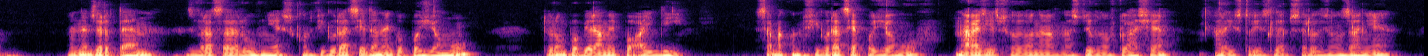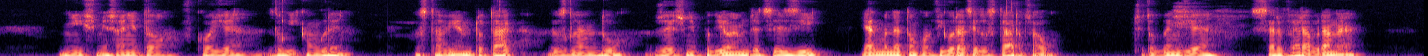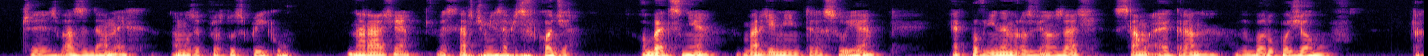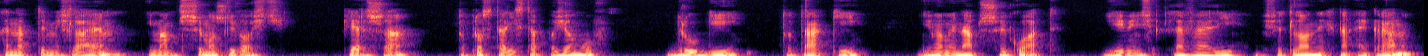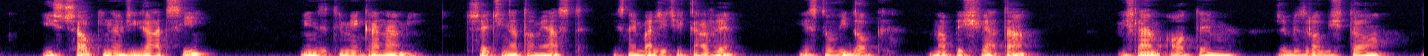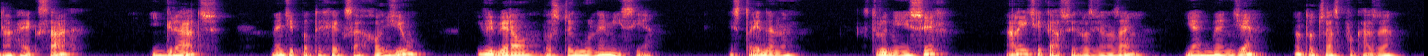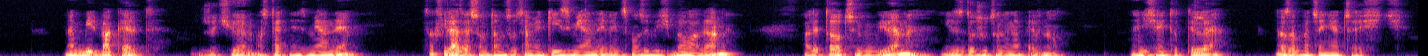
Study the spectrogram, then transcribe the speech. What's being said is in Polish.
Menedżer ten zwraca również konfigurację danego poziomu, którą pobieramy po ID. Sama konfiguracja poziomów na razie jest przechowywana na sztywno w klasie, ale już to jest lepsze rozwiązanie niż mieszanie to w kodzie z logiką gry. Zostawiłem to tak ze względu, że jeszcze nie podjąłem decyzji, jak będę tą konfigurację dostarczał. Czy to będzie z serwera brane, czy z bazy danych, a może po prostu z pliku. Na razie wystarczy mi zapis w kodzie. Obecnie bardziej mnie interesuje, jak powinienem rozwiązać sam ekran wyboru poziomów. Trochę nad tym myślałem i mam trzy możliwości. Pierwsza to prosta lista poziomów. Drugi to taki, gdzie mamy na przykład 9 leveli wyświetlonych na ekran i strzałki nawigacji między tymi ekranami. Trzeci natomiast jest najbardziej ciekawy. Jest to widok mapy świata. Myślałem o tym, żeby zrobić to na heksach i gracz będzie po tych heksach chodził i wybierał poszczególne misje. Jest to jeden z trudniejszych, ale i ciekawszych rozwiązań. Jak będzie, no to czas pokaże. Na Bitbucket wrzuciłem ostatnie zmiany. Co chwila zresztą tam wrzucam jakieś zmiany, więc może być bałagan. Ale to, o czym mówiłem, jest dorzucone na pewno. Na dzisiaj to tyle. Do zobaczenia, cześć.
